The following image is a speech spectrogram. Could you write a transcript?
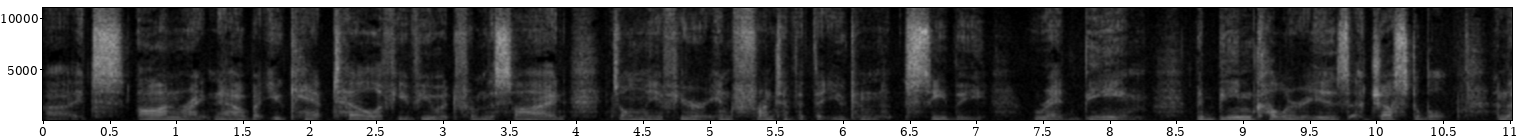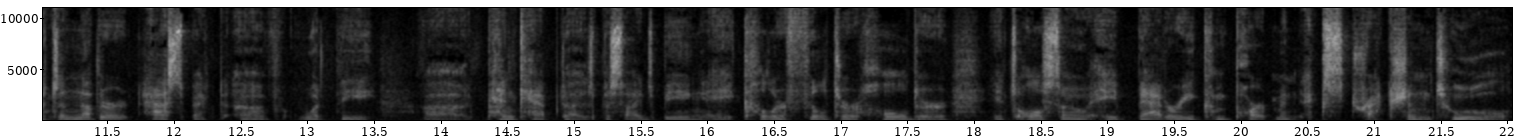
Uh, it's on right now, but you can't tell if you view it from the side. It's only if you're in front of it that you can see the red beam. The beam color is adjustable, and that's another aspect of what the uh, pen cap does. Besides being a color filter holder, it's also a battery compartment extraction tool,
